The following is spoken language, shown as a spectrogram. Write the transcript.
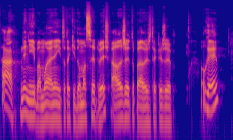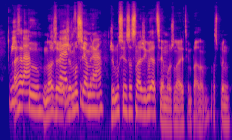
a, není iba moja, není to taký domaset, vieš, ale že je to práve, že také, že OK, Výzva. to, no, že, Výzva je že, vždycky musím, dobrá. že musím sa snažiť viacej možno aj tým pádom. Aspoň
